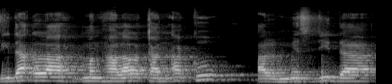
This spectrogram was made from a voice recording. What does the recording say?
tidaklah menghalalkan aku al masjida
